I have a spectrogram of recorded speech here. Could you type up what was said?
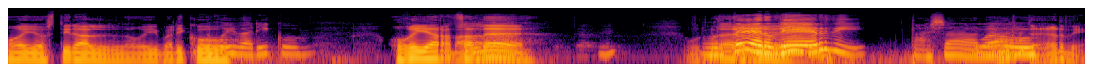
Hogei ostiral, hogei bariku, Hogei bariku. Hogei arratzalde. Urte erdi. erdi. Pasa, Wow. Urte erdi.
